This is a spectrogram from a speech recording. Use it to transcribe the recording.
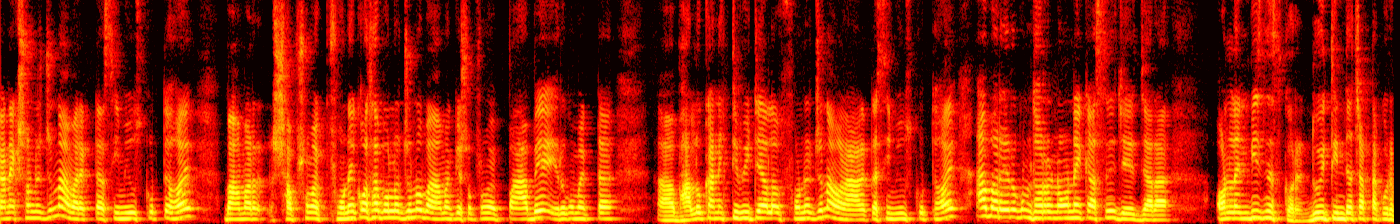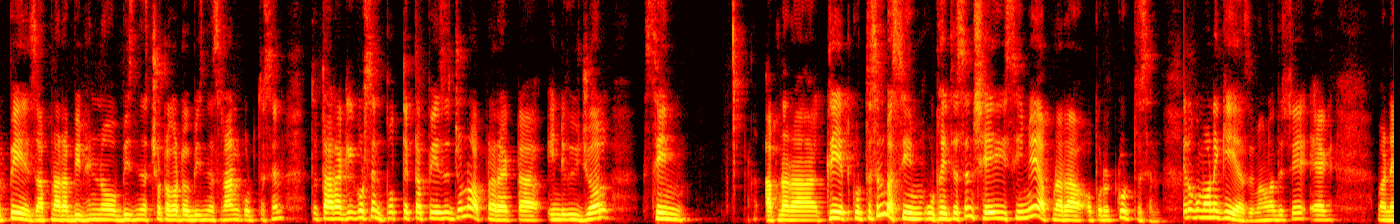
কানেকশনের জন্য আমার একটা সিম ইউজ করতে হয়, বা আমার সবসময় ফোনে কথা বলার জন্য, বা আমাকে সবসময় পাবে এরকম একটা ভালো কানেক্টিভিটি আলা ফোনের জন্য আমার আরেকটা সিম ইউজ করতে হয়। আবার এরকম ধরনের অনেক আছে যে যারা অনলাইন বিজনেস করেন দুই, তিনটা, চারটা করে পেজ আপনারা বিভিন্ন বিজনেস ছোটোখাটো বিজনেস রান করতেছেন, তো তারা কি করছেন? প্রত্যেকটা পেজের জন্য আপনারা একটা ইন্ডিভিজুয়াল সিম আপনারা ক্রিয়েট করতেছেন বা সিম উঠাইতেছেন, সেই সিমে আপনারা অপারেট করতেছেন। এরকম অনেকেই আছে। বাংলাদেশে এক মানে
